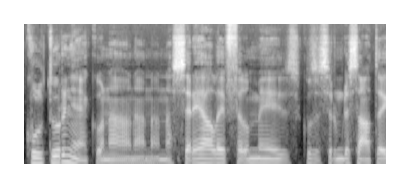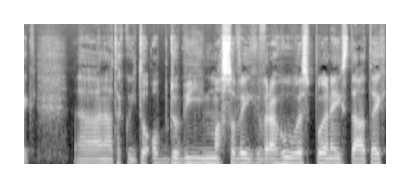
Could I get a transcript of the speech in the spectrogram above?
kulturně jako na, na, na, na seriály, filmy jako ze 70. na takovýto období masových vrahů ve Spojených státech,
